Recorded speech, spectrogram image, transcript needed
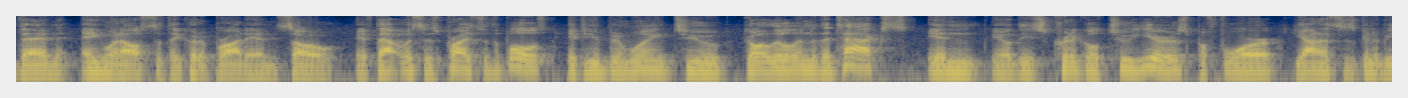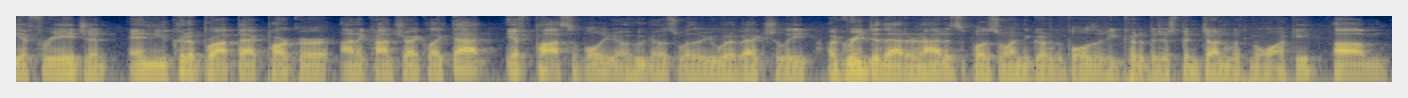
than anyone else that they could have brought in. So if that was his price to the Bulls, if you'd been willing to go a little into the tax in you know these critical two years before Giannis is going to be a free agent, and you could have brought back Parker on a contract like that, if possible. You know, who knows whether he would have actually agreed to that or not, as opposed to wanting to go to the Bulls if he could have just been done with Milwaukee. Um,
